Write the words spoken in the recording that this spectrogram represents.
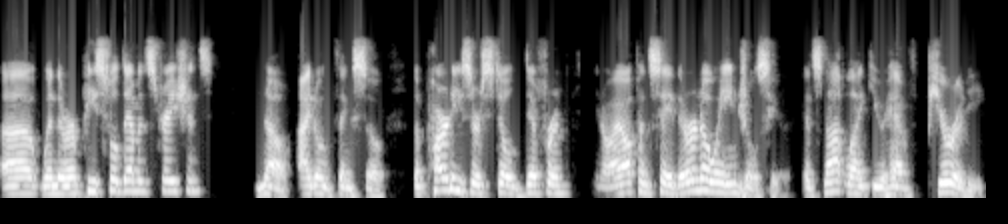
uh, when there are peaceful demonstrations? No, I don't think so. The parties are still different. You know, I often say there are no angels here. It's not like you have purity,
